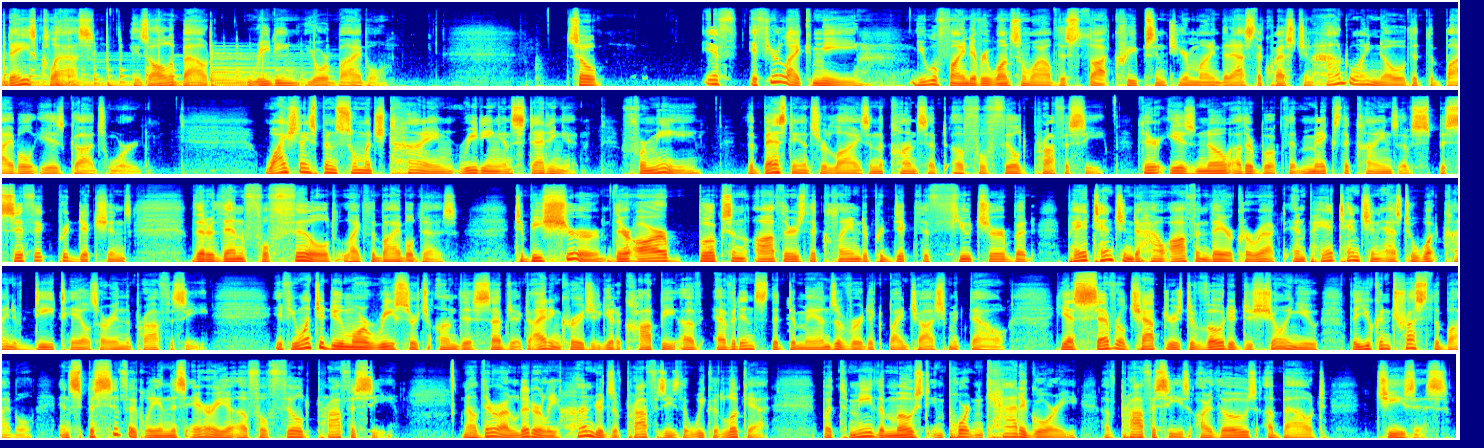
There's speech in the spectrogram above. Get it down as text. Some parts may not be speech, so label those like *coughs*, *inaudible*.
Today's class is all about reading your Bible. So, if if you're like me, you will find every once in a while this thought creeps into your mind that asks the question, how do I know that the Bible is God's word? Why should I spend so much time reading and studying it? For me, the best answer lies in the concept of fulfilled prophecy. There is no other book that makes the kinds of specific predictions that are then fulfilled like the Bible does. To be sure, there are books and authors that claim to predict the future, but pay attention to how often they are correct and pay attention as to what kind of details are in the prophecy. If you want to do more research on this subject, I'd encourage you to get a copy of Evidence That Demands a Verdict by Josh McDowell. He has several chapters devoted to showing you that you can trust the Bible, and specifically in this area of fulfilled prophecy. Now, there are literally hundreds of prophecies that we could look at, but to me, the most important category of prophecies are those about Jesus.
